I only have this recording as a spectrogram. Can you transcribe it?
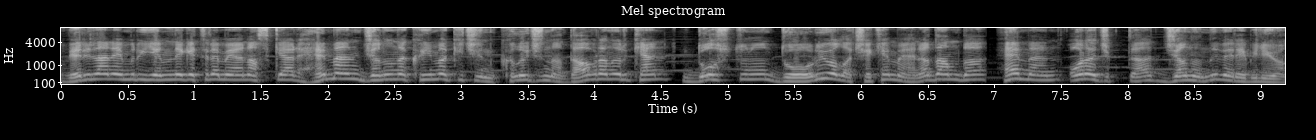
Verilen emri yerine getiremeyen asker hemen canına kıymak için kılıcına davranırken dostunu doğru yola çekemeyen adam da hemen oracıkta canını verebiliyor.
